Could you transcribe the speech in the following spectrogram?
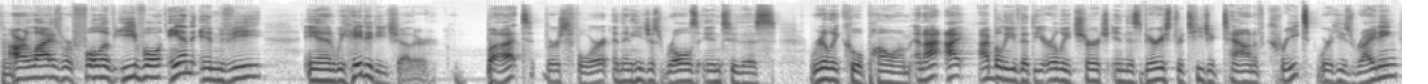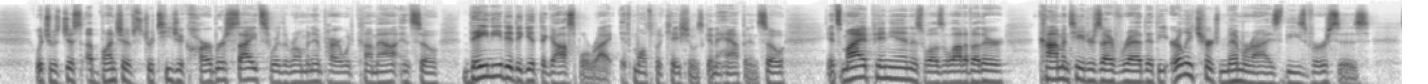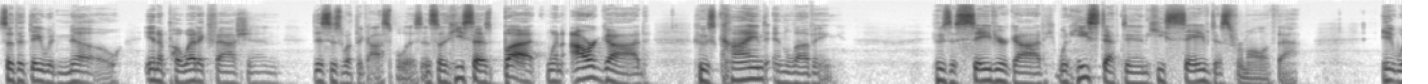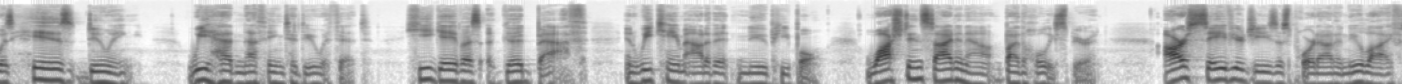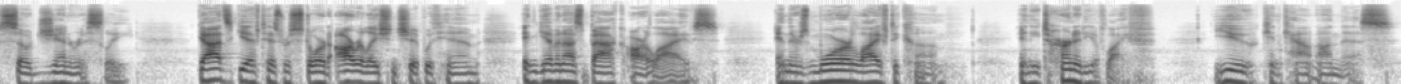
Hmm. Our lives were full of evil and envy, and we hated each other. But, verse 4, and then he just rolls into this really cool poem. And I, I, I, believe that the early church in this very strategic town of Crete, where he's writing, which was just a bunch of strategic harbor sites where the Roman Empire would come out. And so they needed to get the gospel right if multiplication was going to happen. So it's my opinion, as well as a lot of other commentators I've read, that the early church memorized these verses so that they would know in a poetic fashion this is what the gospel is. And so he says, But when our God, who's kind and loving, who's a savior God, when he stepped in, he saved us from all of that. It was his doing. We had nothing to do with it. He gave us a good bath, and we came out of it new people, washed inside and out by the Holy Spirit. Our Savior Jesus poured out a new life so generously. God's gift has restored our relationship with Him and given us back our lives. And there's more life to come an eternity of life. You can count on this.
